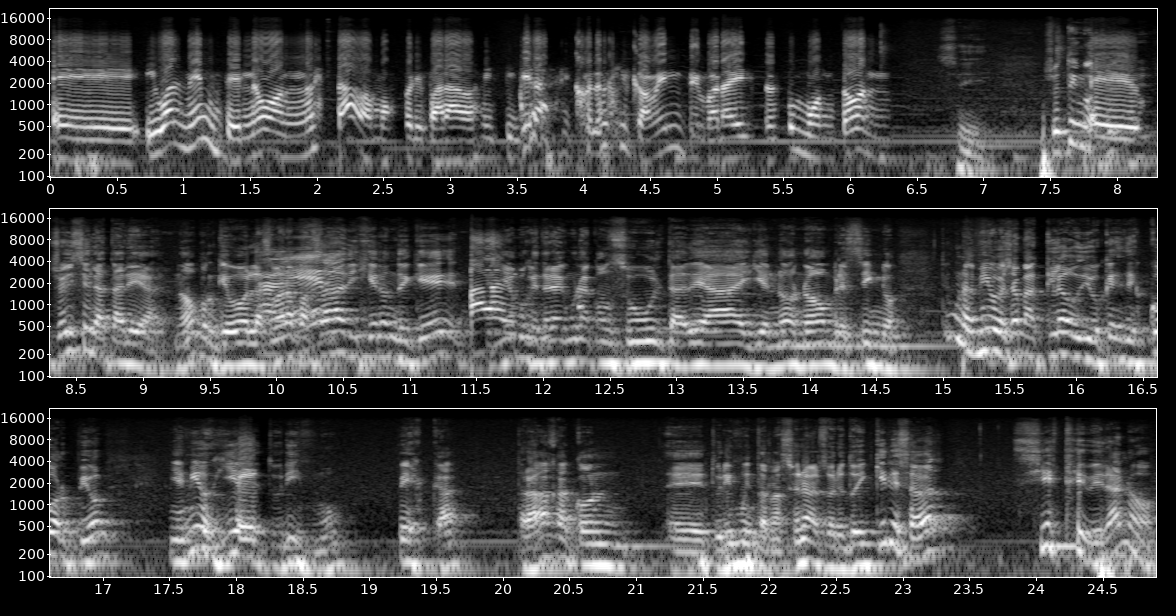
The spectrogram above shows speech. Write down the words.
eh, igualmente no, no estábamos preparados ni siquiera psicológicamente para esto, es un montón. Sí. Yo tengo, Eh. yo hice la tarea, ¿no? Porque vos la semana ver. pasada dijeron de que teníamos que tener alguna consulta de alguien, ¿no? Nombre, signo. Tengo un amigo que se llama Claudio, que es de Escorpio. Mi amigo es guía Sí. de turismo, pesca, trabaja con eh, turismo internacional sobre todo, y quiere saber si este verano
